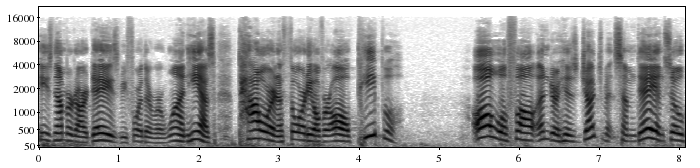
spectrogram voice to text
He's numbered our days before there were one. He has power and authority over all people all will fall under his judgment someday. And so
